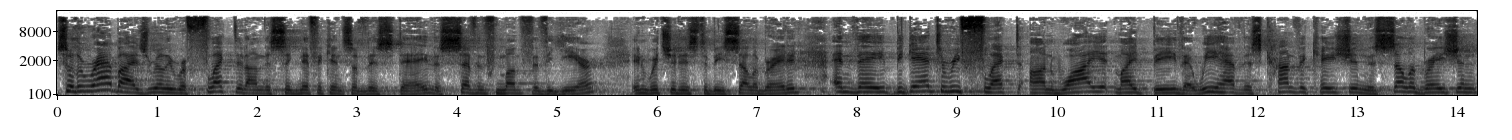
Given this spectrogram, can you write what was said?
So the rabbis really reflected on the significance of this day, the seventh month of the year in which it is to be celebrated, and they began to reflect on why it might be that we have this convocation, this celebration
